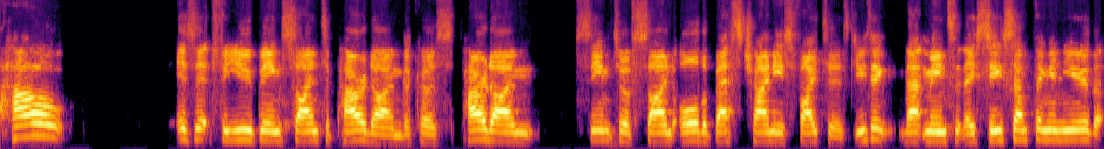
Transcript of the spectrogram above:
How is it for you being signed to Paradigm? Because Paradigm seem to have signed all the best Chinese fighters. Do you think that means that they see something in you, that,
